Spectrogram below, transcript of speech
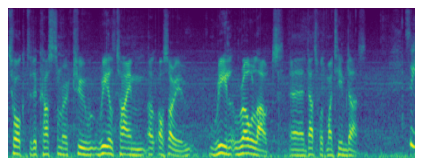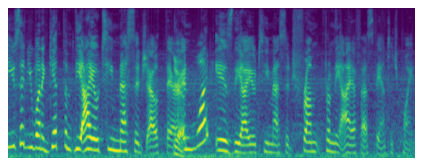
talk to the customer, to real time, oh, oh sorry, real rollout. Uh, that's what my team does. So you said you want to get the, the IoT message out there. Yeah. And what is the IoT message from, from the IFS vantage point?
